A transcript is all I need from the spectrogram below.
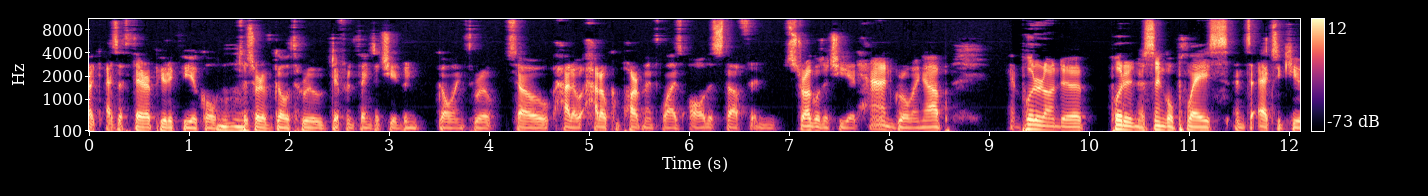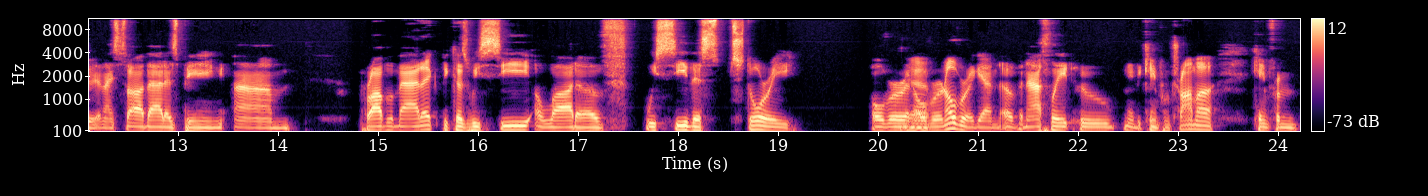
like as a therapeutic vehicle Mhm. to sort of go through different things that she had been going through. So how to how to compartmentalize all the stuff and struggles that she had had growing up and put it onto put it in a single place and to execute. And I saw that as being um, problematic because we see a lot of we see this story over and Yeah. over and over again of an athlete who maybe came from trauma, came from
